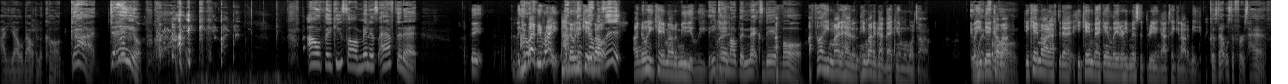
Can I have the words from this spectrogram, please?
I yelled out in the car, God damn! Like, I don't think he saw minutes after that. I think I you might be right. I know he came out. I know he came out immediately. He came out the next dead ball. I feel like he might have had. A, he might have got back in one more time. It but he did come out. He came out after that. He came back in later. He missed the three and got taken out immediately. because that was the first half.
